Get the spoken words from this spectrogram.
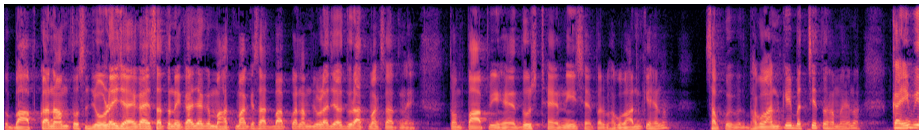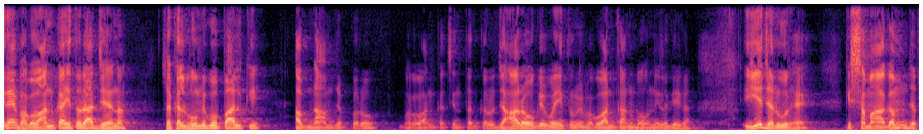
तो बाप का नाम तो उससे जोड़ा ही जाएगा। ऐसा तो नहीं कहा जाएगा महात्मा के साथ बाप का नाम जोड़ा जाए दुरात्मा के साथ नहीं। तो हम पापी हैं, दुष्ट हैं, नीच हैं, पर भगवान के हैं ना। सब कोई भगवान के ही बच्चे तो हम है ना। कहीं भी रहे, भगवान का ही तो राज्य है ना। सकल भूमि गोपाल की। अब नाम जप करो, भगवान का चिंतन करो। जहाँ रहोगे, वहीं तुम्हें भगवान का अनुभव होने लगेगा। ये ज़रूर है कि समागम जब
